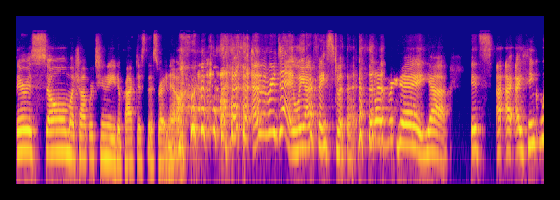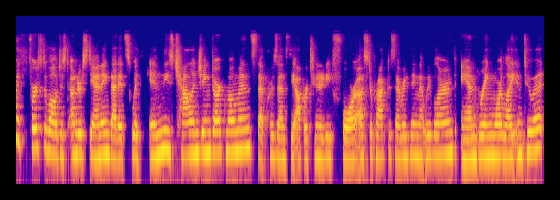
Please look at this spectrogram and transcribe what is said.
there is so much opportunity to practice this right now. Every day we are faced with it. Every day. Yeah it's I, I think with first of all just understanding that it's within these challenging dark moments that presents the opportunity for us to practice everything that we've learned and bring more light into it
